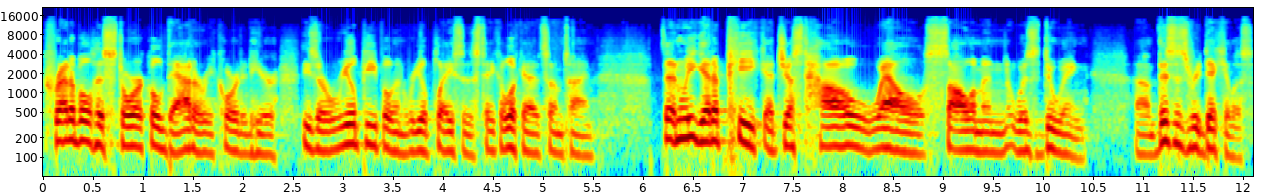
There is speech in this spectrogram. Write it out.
Credible historical data recorded here. These are real people in real places. Take a look at it sometime. Then we get a peek at just how well Solomon was doing. Uh, this is ridiculous.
